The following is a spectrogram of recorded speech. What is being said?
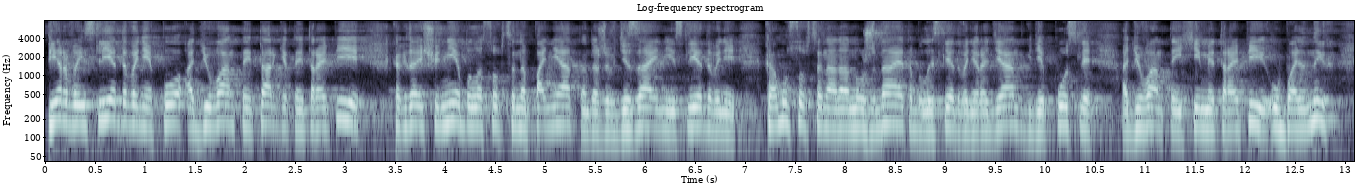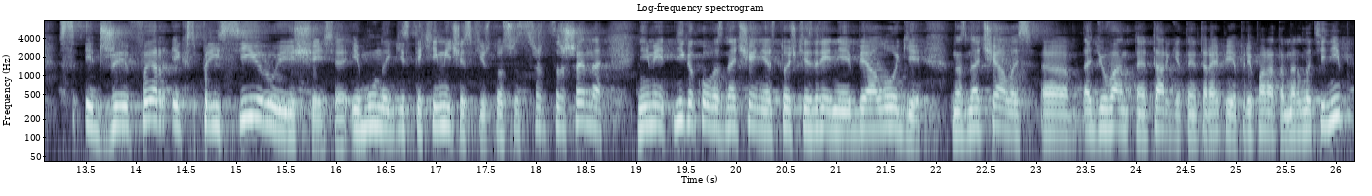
Первое исследование по адювантной таргетной терапии, когда еще не было, собственно, понятно даже в дизайне исследований, кому, собственно, она нужна. Это было исследование «Радиант», где после адювантной химиотерапии у больных с EGFR экспрессирующейся иммуногистохимически, что совершенно не имеет никакого значения с точки зрения биологии, назначалась э, адювантная таргетная терапия препаратом эрлатинип,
